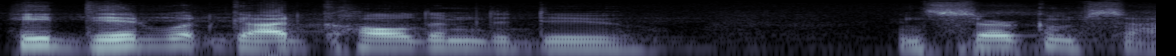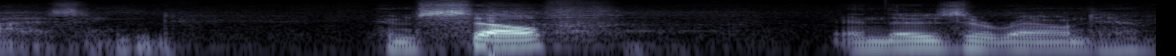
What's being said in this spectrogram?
He did what God called him to do in circumcising himself and those around him.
